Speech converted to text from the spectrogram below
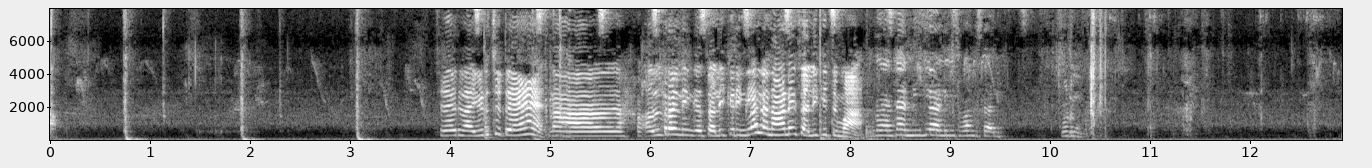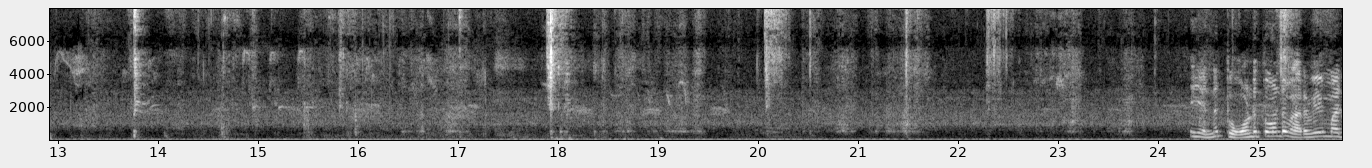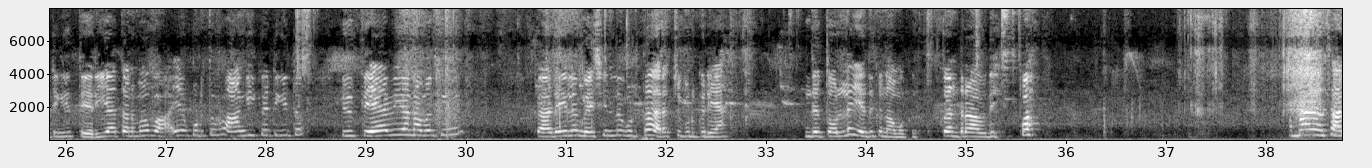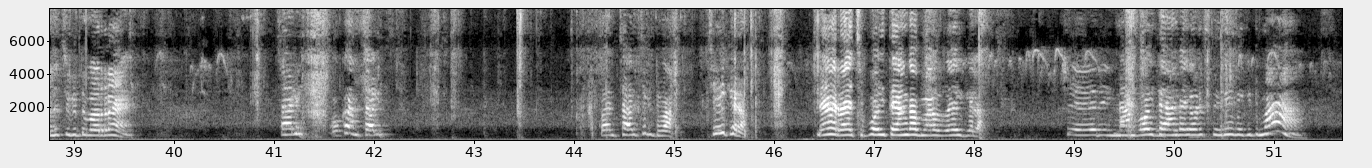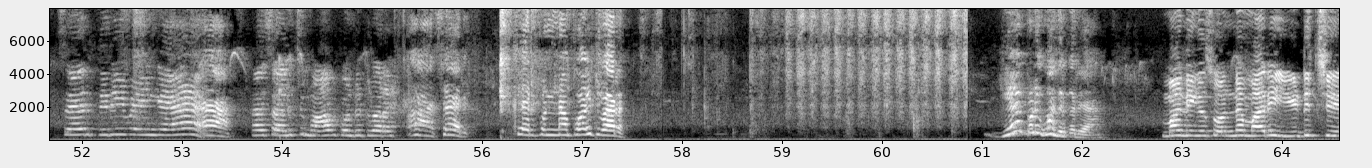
சரி நான் இடிச்சிட்டேன். நான் அல்றேன் நீங்க சலிக்கிறீங்களா? இல்ல நானே சலிக்கட்டுமா? வேண்டாம் நீயே அழிக்கிட்டு வந்து சளி. கொடுங்க. என்ன தோண்ட தோண்ட வரவே மாட்டேங்குது. தெரியாதனமா வாயை கொடுத்து வாங்கி கட்டிக்கிட்டோம். இது தேவையா நமக்கு? கடையில மெஷின்ல கொடுத்தா அரைச்சு கொடுக்குறியா? இந்த தொல்லை எதுக்கு நமக்கு? கன்றாவுது போ. அம்மா நான் சலிச்சுக்கிட்டு வர்றேன். சளி. உட்காந்து சளி. உட்காந்து சளிச்சுக்கிட்டு வா. சீக்கிரம். நேராச்சு போய் தேங்காய் மாவு வைக்கலாம். சரிங்க நான் போய் தேங்காய் உடச்சி திரும்பி வைக்கட்டுமா? சரி திரி வைங்க. நான் சலிச்சு மாவு கொண்டுட்டு வரேன். ஆ சரி. சரி பண்ணி நான் போயிட்டு வரேன். ஏன் இப்படி உட்காந்துருக்குறியா அம்மா நீங்க சொன்ன மாதிரி இடிச்சு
